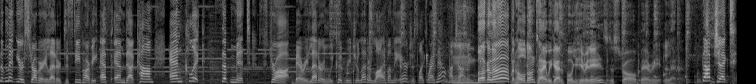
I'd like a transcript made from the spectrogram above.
submit your strawberry letter to steveharveyfm.com and click submit strawberry letter, and we could read your letter live on the air, just like right now, huh, Tommy? Mm, buckle up and hold on tight. We got it for you. Here it is the strawberry letter. Subject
